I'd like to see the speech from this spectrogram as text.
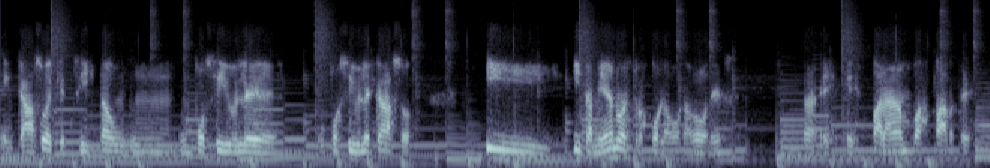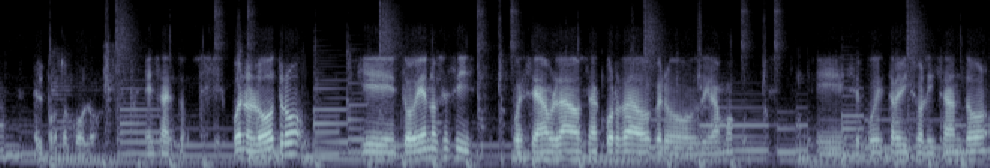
en caso de que exista un, posible un posible caso y, y también a nuestros colaboradores es, para ambas partes el protocolo. Exacto. Bueno, lo otro que todavía no sé si pues se ha hablado, se ha acordado, pero digamos eh, se puede estar visualizando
